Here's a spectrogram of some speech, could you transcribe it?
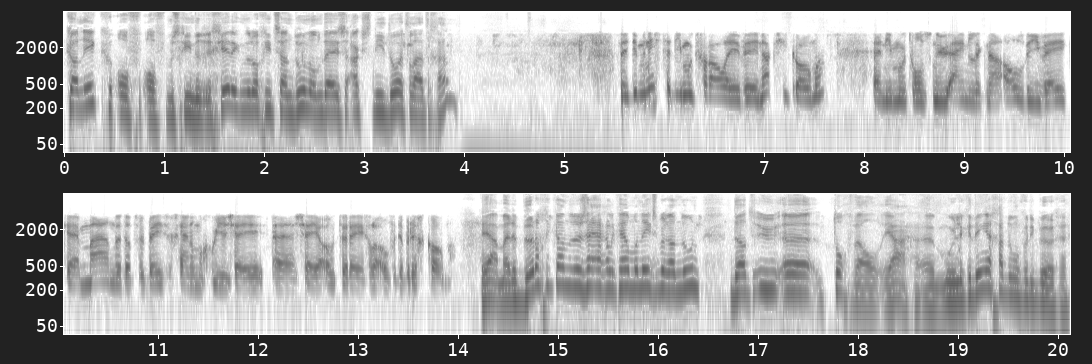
kan ik of, of misschien de regering er nog iets aan doen om deze actie niet door te laten gaan? Nee, de minister die moet vooral even in actie komen. En die moet ons nu eindelijk na al die weken en maanden dat we bezig zijn om een goede CAO te regelen over de brug komen. Ja, maar de burger kan er dus eigenlijk helemaal niks meer aan doen dat u uh, toch wel ja, uh, moeilijke dingen gaat doen voor die burger.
